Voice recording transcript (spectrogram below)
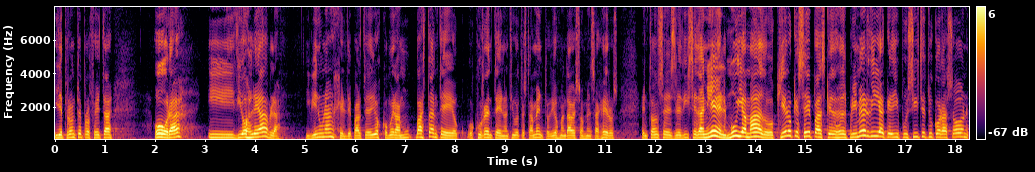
y de pronto el profeta ora y Dios le habla. Y viene un ángel de parte de Dios, como era bastante ocurrente en el Antiguo Testamento, Dios mandaba esos mensajeros entonces le dice, Daniel, muy amado, quiero que sepas que desde el primer día que dispusiste tu corazón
